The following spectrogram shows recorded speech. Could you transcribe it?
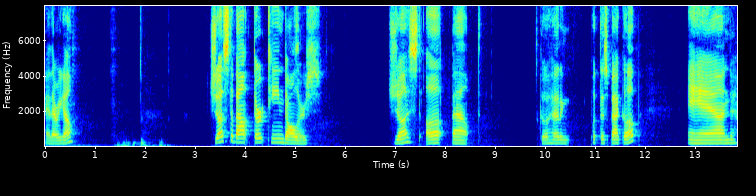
Okay, there we go. Just about $13. Just about. Go ahead and put this back up. And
